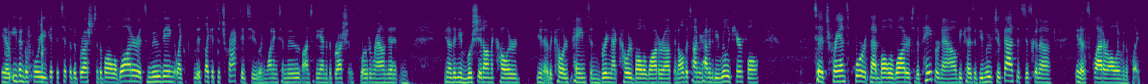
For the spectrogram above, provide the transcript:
you know, even before you get the tip of the brush to the ball of water, it's moving like it's like it's attracted to and wanting to move onto the end of the brush and float around it. And, you know, then you mush it on the colored, you know, the colored paints and bring that colored ball of water up. And all the time you're having to be really careful to transport that ball of water to the paper now because if you move too fast, it's just going to, you know, splatter all over the place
